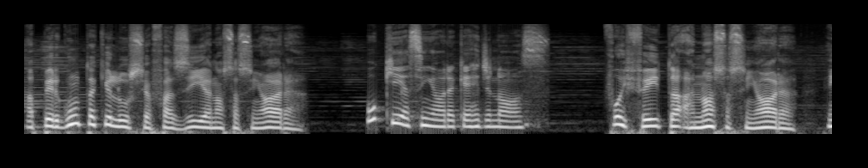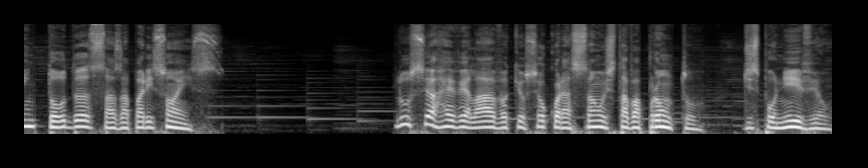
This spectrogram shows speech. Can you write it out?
A pergunta que Lúcia fazia a Nossa Senhora O que a senhora quer de nós? foi feita a Nossa Senhora em todas as aparições. Lúcia revelava que o seu coração estava pronto, disponível,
